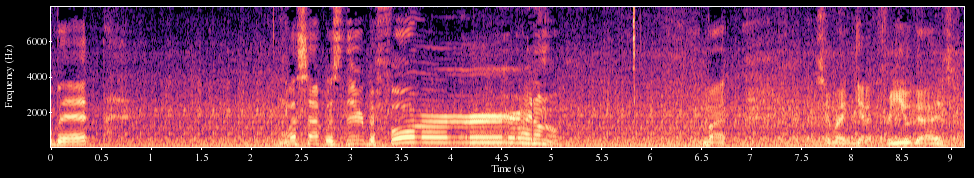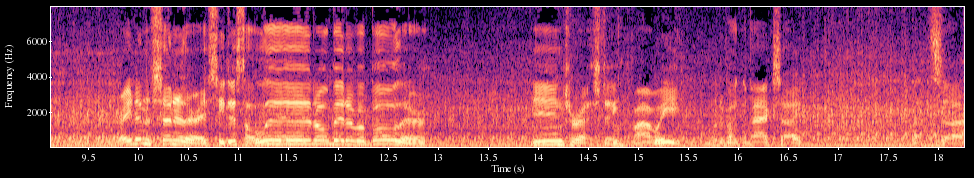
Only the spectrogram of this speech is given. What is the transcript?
Little bit. Unless that was there before, I don't know. But, see if I can get it for you guys. Right in the center there, I see just a little bit of a bow there. Interesting. Wowee. What about the backside? Let's, uh,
